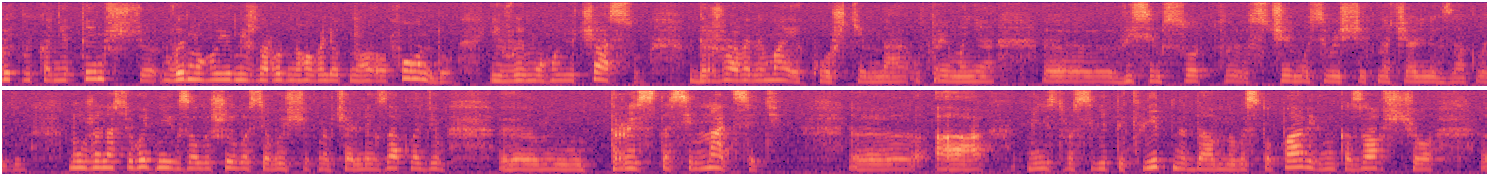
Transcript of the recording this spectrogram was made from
викликані тим, що вимогою міжнародного валютного фонду і вимогою часу держави немає коштів на утримання е, 800 з чимось вищих навчальних закладів. Ну вже на сьогодні їх залишилося вищих навчальних закладів ем, 317. Е, А міністр освіти Квіт недавно виступав і він казав, що е,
